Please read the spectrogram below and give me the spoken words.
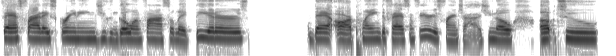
Fast Friday screenings. You can go and find select theaters that are playing the Fast and Furious franchise, you know, up to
